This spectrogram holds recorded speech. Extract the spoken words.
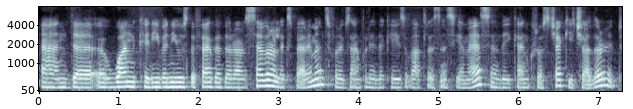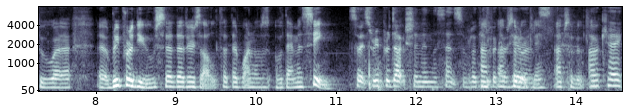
And uh, one can even use the fact that there are several experiments, for example, in the case of Atlas and CMS, and they can cross check each other to uh, reproduce the result that one of of them has seen. So it's reproduction in the sense of looking Ab- for coherence. absolutely. absolutely. Okay.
